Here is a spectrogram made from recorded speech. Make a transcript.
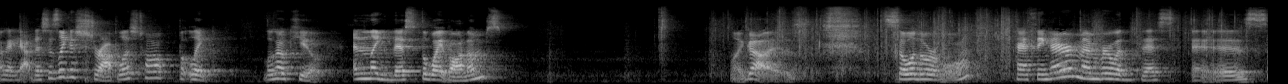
Okay, yeah, this is like a strapless top, but like, look how cute. And like this, the white bottoms. Like guys, so adorable. Okay, I think I remember what this is.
